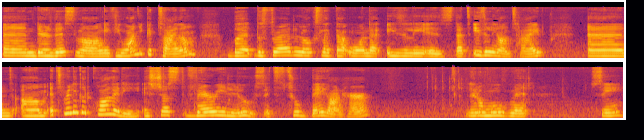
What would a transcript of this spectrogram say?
and they're this long if you want you could tie them but the thread looks like that one that easily is that's easily untied. And um, it's really good quality. It's just very loose. It's too big on her. Little movement. See?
